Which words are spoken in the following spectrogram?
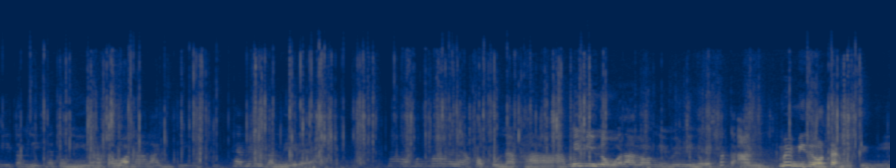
มีตำหนิแค่ตรงนี้นะ แต่ว่าน่ารักจริงๆ แทบไม่มีตำหนิเลยอะน่ารักมากๆเลยอะขอบคุณนะคะ ไม่มีโน้ตอะรอบนี้ไม่มีโน้ตสักอัน ไม่มีโน้ตแต่มีสิ่งนี้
